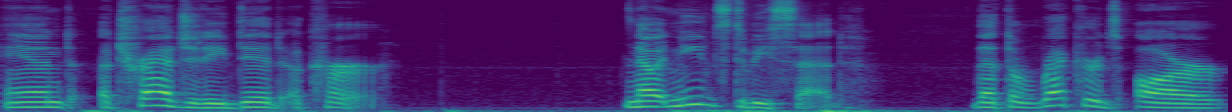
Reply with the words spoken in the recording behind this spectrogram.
and a tragedy did occur. Now, it needs to be said that the records are,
